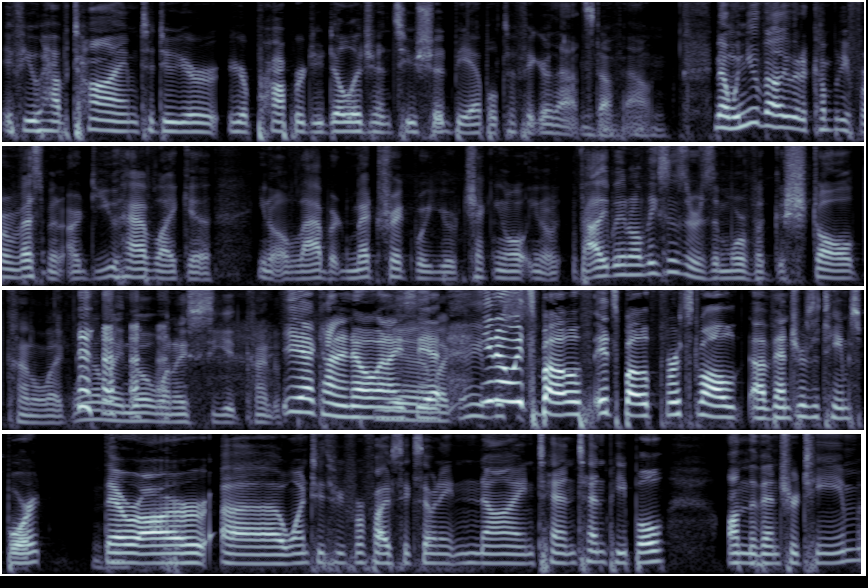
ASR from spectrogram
If you have time to do your, your proper due diligence, you should be able to figure that stuff out. Now, when you evaluate a company for investment, are do you have like a you know elaborate metric where you're checking all you know evaluating all these things, or is it more of a gestalt kind of like well I know when I see it kind of Yeah, kind of know when I see it. like, hey, you know, it's both. It's both. First of all, uh, venture's a team sport. Mm-hmm. There are uh, one, two, three, four, five, six, seven, eight, nine, ten, ten people on the venture team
